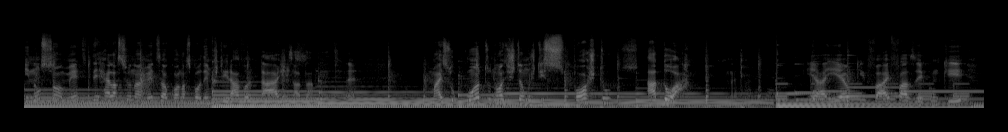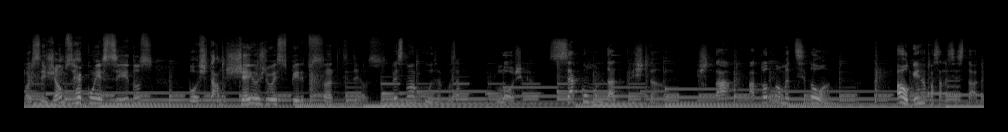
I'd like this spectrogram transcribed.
e não somente ter relacionamentos ao qual nós podemos tirar vantagens, Exatamente. né, mas o quanto nós estamos dispostos a doar. né? E aí é o que vai fazer com que nós sejamos reconhecidos por estarmos cheios do Espírito Santo de Deus. Pensa numa coisa, uma coisa lógica. Se a comunidade cristã está a todo momento se doando, alguém vai passar necessidade.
